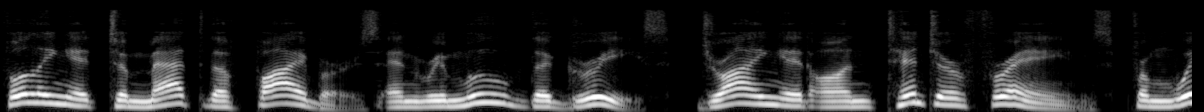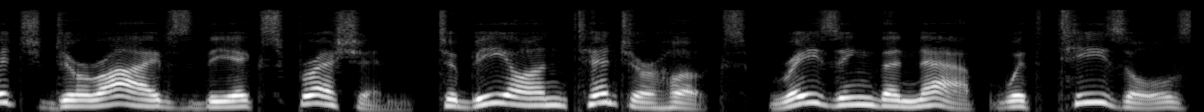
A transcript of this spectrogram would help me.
fulling it to mat the fibers and remove the grease, drying it on tenter frames from which derives the expression, to be on tenterhooks, raising the nap with teasels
